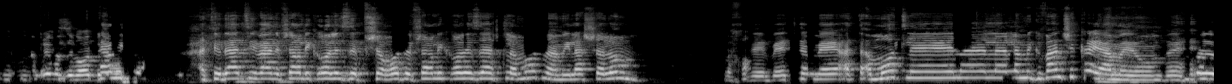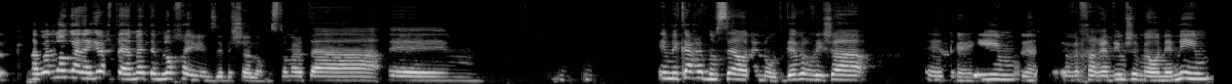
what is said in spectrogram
מדברים על זה מאוד בקרוב. את יודעת סיוון, אפשר לקרוא לזה פשרות ואפשר לקרוא לזה השלמות מהמילה שלום. נכון. ובעצם אה, התאמות ל, ל, ל, למגוון שקיים היום. ו... אבל, אבל נוגה, אני אגיד לך את האמת, הם לא חיים עם זה בשלום. זאת אומרת, ה, אמ, אם ניקח את נושא האוננות, גבר ואישה. אה, אוקיי. דתיים okay. וחרדים שמאוננים,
